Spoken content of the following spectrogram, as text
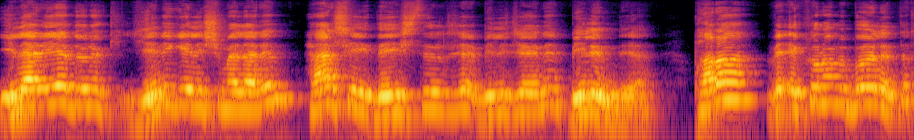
ileriye dönük yeni gelişmelerin her şeyi değiştirebileceğini bilin diye. Para ve ekonomi böyledir.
